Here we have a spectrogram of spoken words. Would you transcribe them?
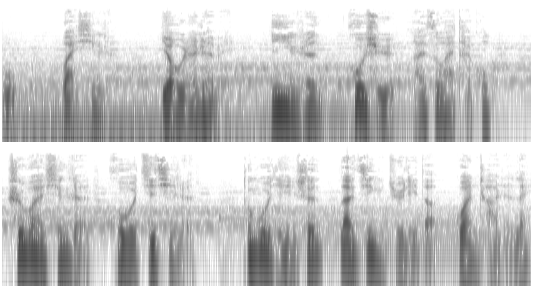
五，外星人，有人认为阴影人或许来自外太空，是外星人或机器人，通过隐身来近距离的观察人类。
